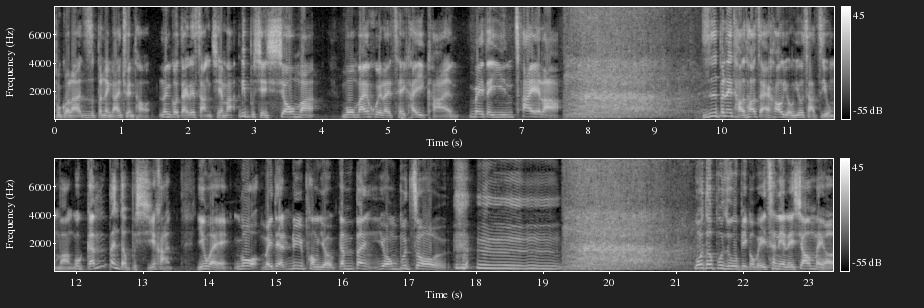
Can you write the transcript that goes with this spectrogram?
不过呢，日本的安全套能够戴得上去吗？你不嫌小吗？莫买回来拆开一看，没得银彩啦。日本的套套再好用，有啥子用嘛？我根本都不稀罕，因为我没得女朋友，根本用不着。嗯，我都不如别个未成年的小妹儿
